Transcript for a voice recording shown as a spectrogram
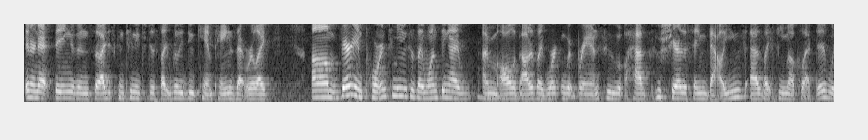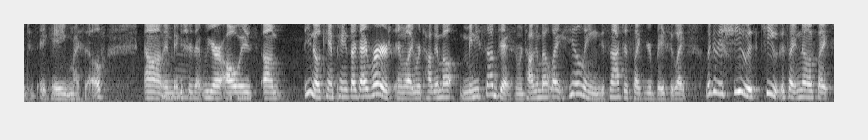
internet things, and so I just continued to just like really do campaigns that were like um, very important to me because like one thing I I'm all about is like working with brands who have who share the same values as like female collective, which is AKA myself, um, and making mm-hmm. sure that we are always um, you know, campaigns are diverse and like we're talking about many subjects and we're talking about like healing. It's not just like your basic like, look at this shoe, it's cute. It's like no, it's like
